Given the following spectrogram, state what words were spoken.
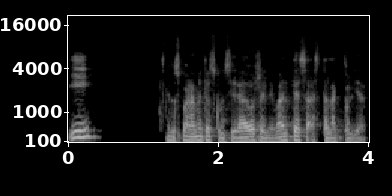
y los parámetros considerados relevantes hasta la actualidad.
